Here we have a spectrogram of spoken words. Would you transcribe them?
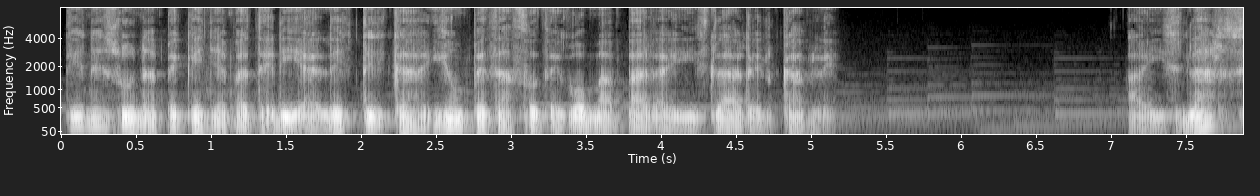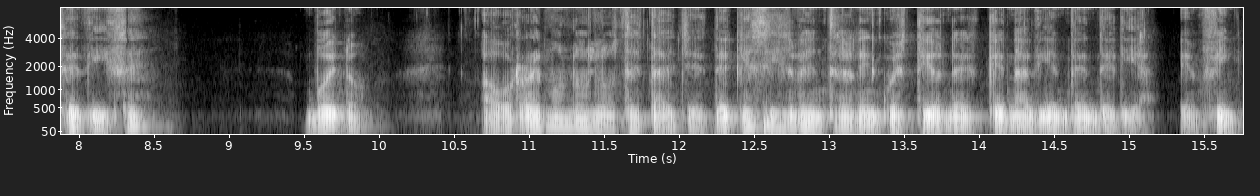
Tienes una pequeña batería eléctrica y un pedazo de goma para aislar el cable. ¿Aislar se dice? Bueno, ahorrémonos los detalles. ¿De qué sirve entrar en cuestiones que nadie entendería? En fin,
